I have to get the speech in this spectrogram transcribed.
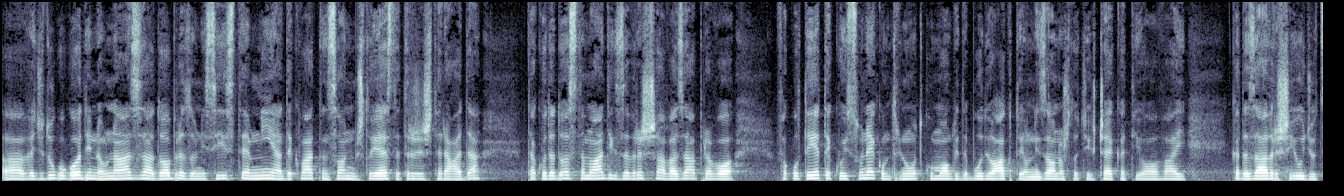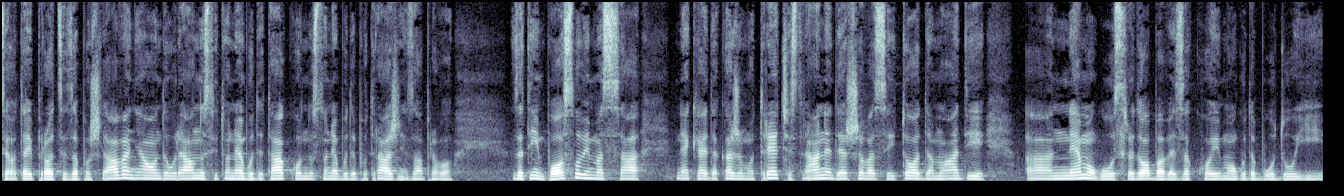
već dugo godina unazad obrazovni sistem nije adekvatan sa onim što jeste tržište rada, tako da dosta mladih završava zapravo fakultete koji su u nekom trenutku mogli da budu aktuelni za ono što će ih čekati ovaj kada završi i uđu u ceo taj proces zapošljavanja, onda u realnosti to ne bude tako, odnosno ne bude potražnje zapravo za tim poslovima. Sa neke, da kažemo, treće strane dešava se i to da mladi a, ne mogu usred obaveza koji mogu da budu i,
